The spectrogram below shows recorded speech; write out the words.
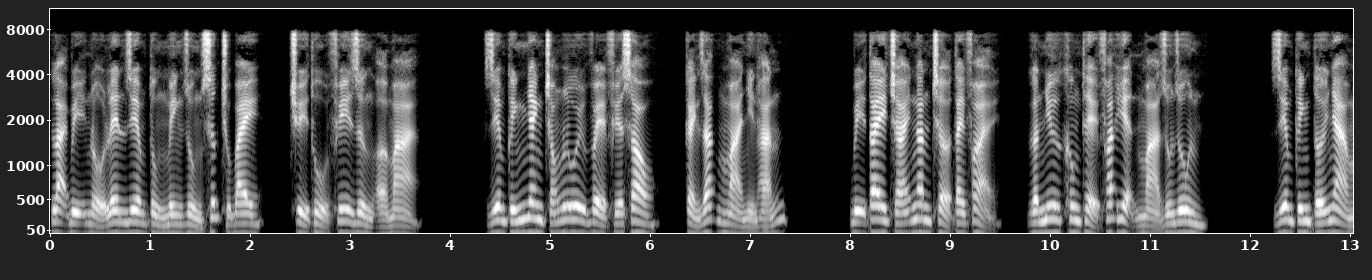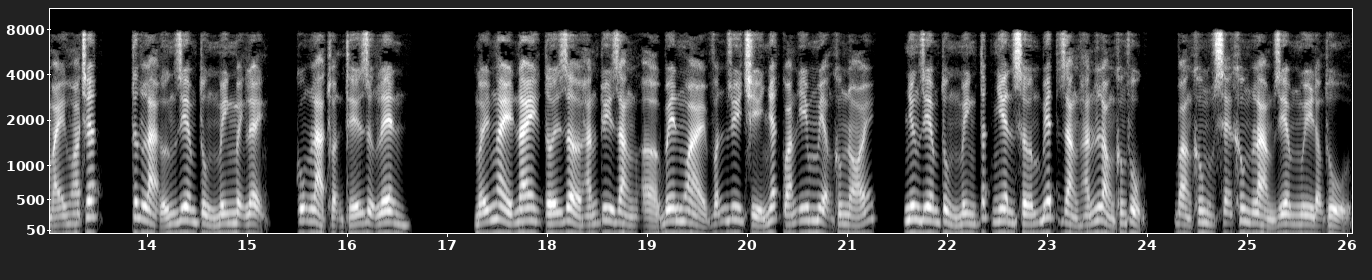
lại bị nổ lên Diêm Tùng Minh dùng sức chụp bay, chùy thủ phi dừng ở mà. Diêm kính nhanh chóng lui về phía sau, cảnh giác mà nhìn hắn. Bị tay trái ngăn trở tay phải, gần như không thể phát hiện mà run run. Diêm kính tới nhà máy hóa chất, tức là ứng Diêm Tùng Minh mệnh lệnh, cũng là thuận thế dựng lên. Mấy ngày nay tới giờ hắn tuy rằng ở bên ngoài vẫn duy trì nhất quán im miệng không nói, nhưng Diêm Tùng Minh tất nhiên sớm biết rằng hắn lòng không phục, bằng không sẽ không làm Diêm Nguy động thủ.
